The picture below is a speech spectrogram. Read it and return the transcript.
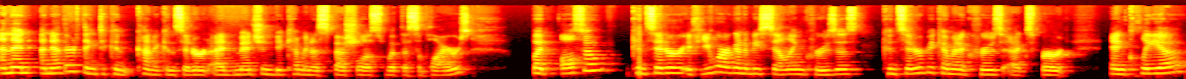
And then another thing to con- kind of consider, I'd mentioned becoming a specialist with the suppliers, but also consider if you are going to be selling cruises, consider becoming a cruise expert and CLIA,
